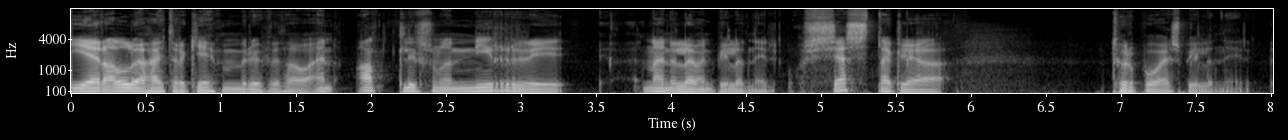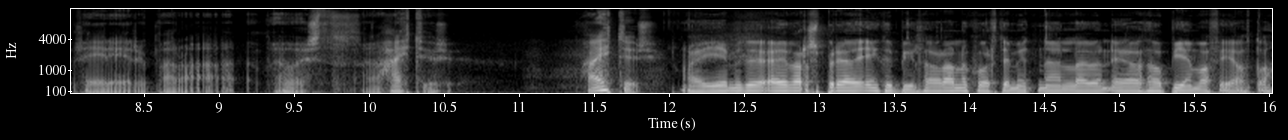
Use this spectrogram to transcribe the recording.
Ég er alveg hættur að gefa mér upp við þá en allir svona nýrri 911 bílarnir og sérstaklega Turbo S bílarnir þeir eru bara, þú veist hættu þessu. Hættu þessu. Æ, ég myndi, ef ég var að spreða í einhver bíl þá er annarkvort einmitt 911 eða þá BMW E8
